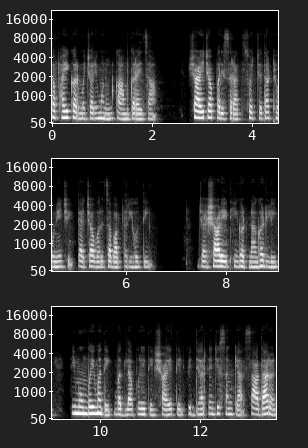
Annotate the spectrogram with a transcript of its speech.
सफाई कर्मचारी म्हणून काम करायचा. शाळेच्या परिसरात स्वच्छता ठेवण्याची त्याच्यावर जबाबदारी होती. ज्या शाळेत ही घटना घडली ती मुंबईमध्ये बदलापूर येथील शाळेतील विद्यार्थ्यांची संख्या साधारण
